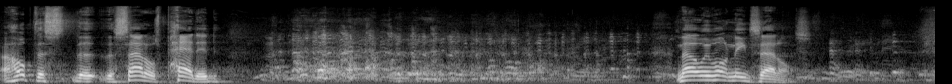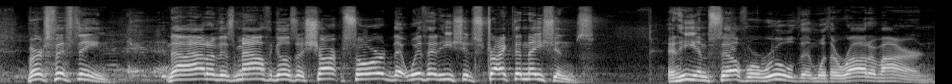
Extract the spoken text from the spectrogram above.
I hope the, the saddle's padded. No, we won't need saddles. Verse 15. Now out of his mouth goes a sharp sword, that with it he should strike the nations, and he himself will rule them with a rod of iron.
